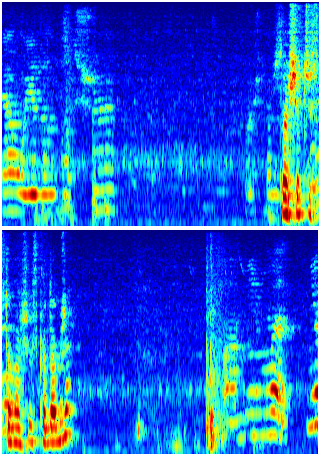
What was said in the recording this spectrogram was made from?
Miał 1, 2, 3. Coś tam Sąsiad, czy z tobą wszystko dobrze? Anime. Nie.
